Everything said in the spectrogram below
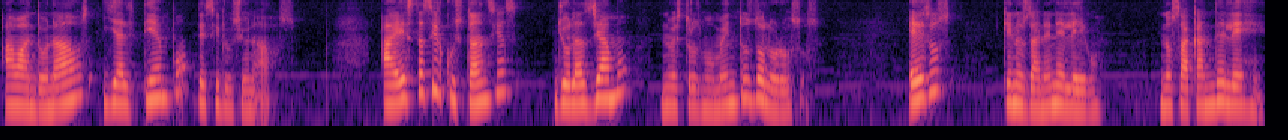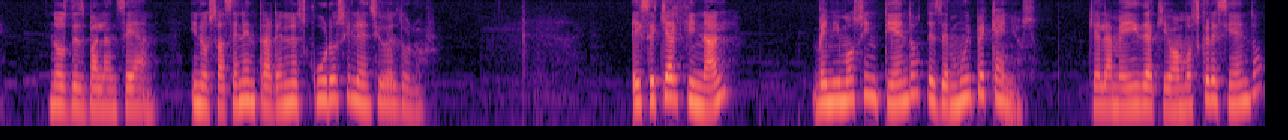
abandonados y al tiempo desilusionados. A estas circunstancias yo las llamo nuestros momentos dolorosos, esos que nos dan en el ego, nos sacan del eje, nos desbalancean y nos hacen entrar en el oscuro silencio del dolor. Ese que al final venimos sintiendo desde muy pequeños, que a la medida que vamos creciendo,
